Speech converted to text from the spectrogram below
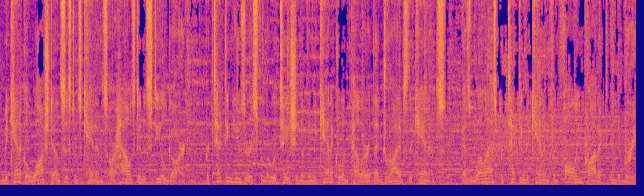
The mechanical washdown system's cannons are housed in a steel guard, protecting users from the rotation of the mechanical impeller that drives the cannons, as well as protecting the cannon from falling product and debris.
